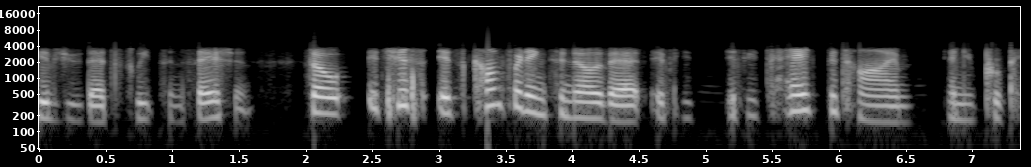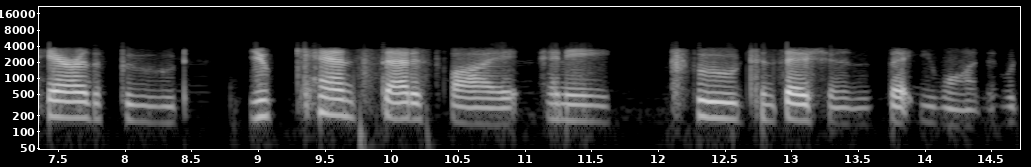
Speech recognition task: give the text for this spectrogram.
gives you that sweet sensation. So it's just it's comforting to know that if you if you take the time and you prepare the food, you can satisfy any food sensation that you want or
